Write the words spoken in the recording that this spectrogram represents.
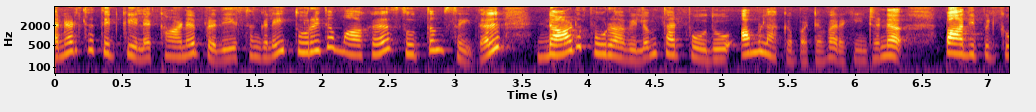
அனர்த்தத்திற்கு இலக்கான பிரதேசங்களை துரிதமாக சுத்தம் செய்தல் நாடு பூராவிலும் தற்போது அமலாக்கப்பட்டு வருகின்றன. பாதிப்பிற்கு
